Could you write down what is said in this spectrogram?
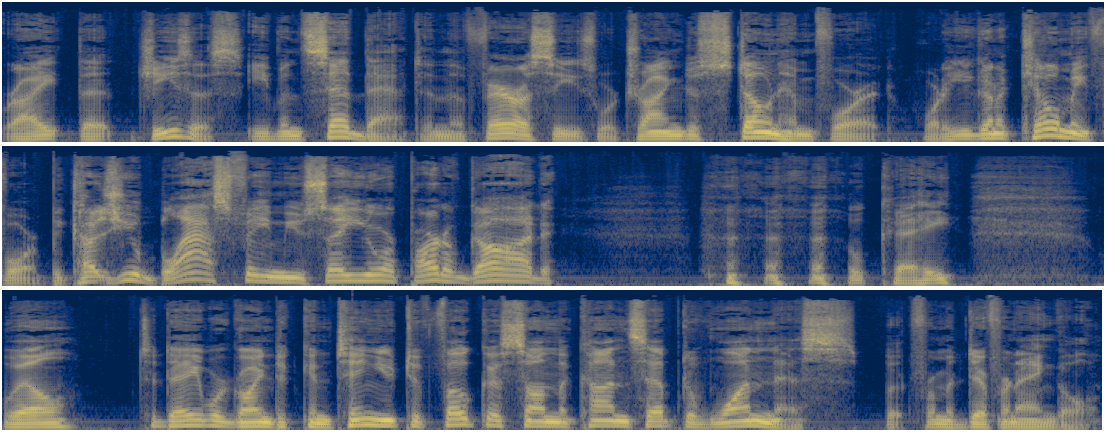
right? That Jesus even said that, and the Pharisees were trying to stone him for it. What are you going to kill me for? Because you blaspheme, you say you are part of God. okay. Well, today we're going to continue to focus on the concept of oneness, but from a different angle.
